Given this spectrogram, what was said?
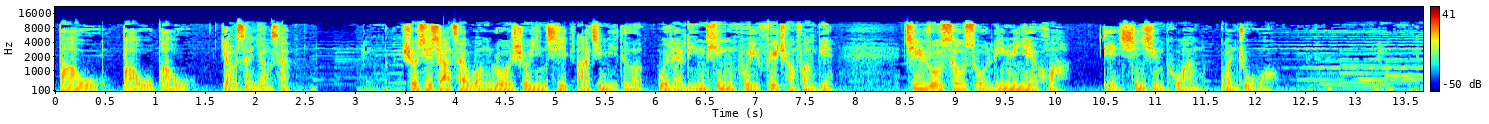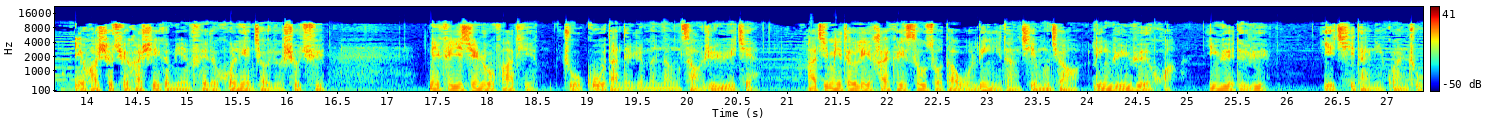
八五八五八五幺三幺三。手机下载网络收音机阿基米德，未来聆听会非常方便。进入搜索“凌云夜话”，点心形图案关注我。夜话社区还是一个免费的婚恋交友社区，你可以进入发帖，祝孤单的人们能早日遇见。阿基米德里还可以搜索到我另一档节目叫《凌云乐话》，音乐的乐，也期待你关注。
